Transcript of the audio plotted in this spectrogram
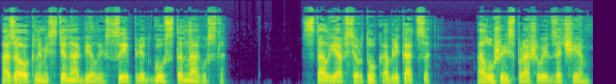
а за окнами стена белая, сыплет густо-нагусто. Стал я в сюртук облекаться, а Луша и спрашивает, зачем.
